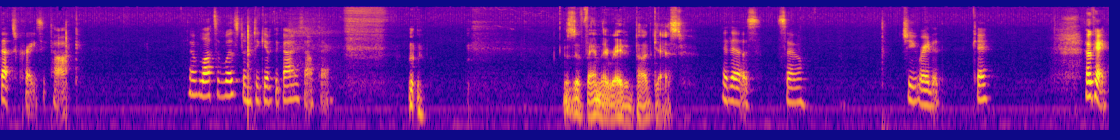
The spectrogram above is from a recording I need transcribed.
that's crazy talk. You have lots of wisdom to give the guys out there. This is a family rated podcast. It is. So G rated. Okay. Okay,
